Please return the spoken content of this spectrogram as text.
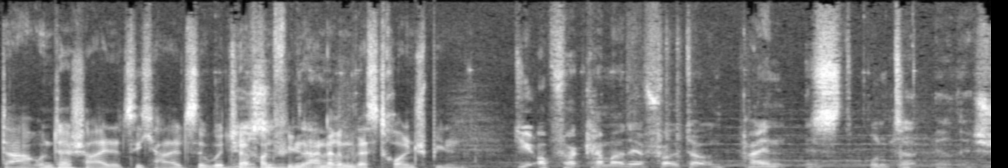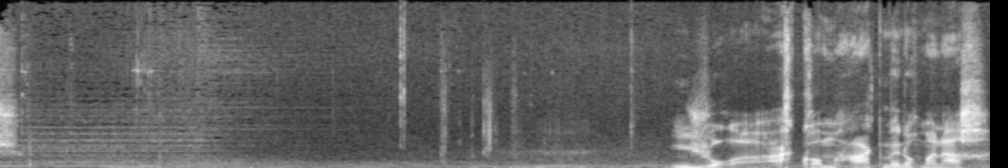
Da unterscheidet sich halt The Witcher Wir von vielen da. anderen Westrollenspielen. Die Opferkammer der Folter und Pein ist unterirdisch. Ja, ach komm, haken wir noch mal nach.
